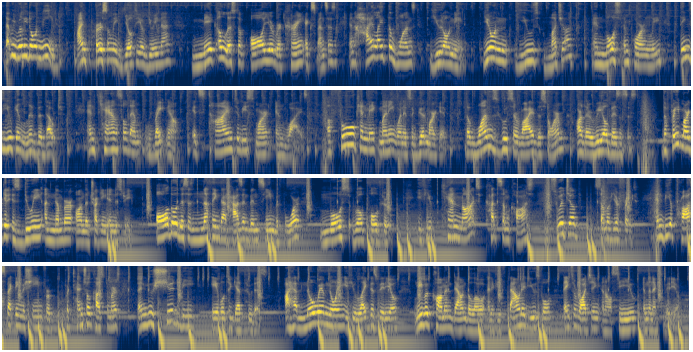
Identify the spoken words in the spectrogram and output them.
that we really don't need. I'm personally guilty of doing that. Make a list of all your recurring expenses and highlight the ones you don't need. You don't use much of, and most importantly, things you can live without and cancel them right now. It's time to be smart and wise. A fool can make money when it's a good market. The ones who survive the storm are the real businesses. The freight market is doing a number on the trucking industry. Although this is nothing that hasn't been seen before, most will pull through. If you cannot cut some costs, switch up some of your freight and be a prospecting machine for potential customers, then you should be able to get through this. I have no way of knowing if you like this video. Leave a comment down below and if you found it useful, thanks for watching and I'll see you in the next video.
